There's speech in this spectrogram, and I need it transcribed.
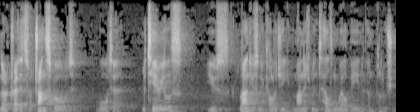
And there are credits for transport, water, materials use, land use and ecology, management, health and well-being, and pollution.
